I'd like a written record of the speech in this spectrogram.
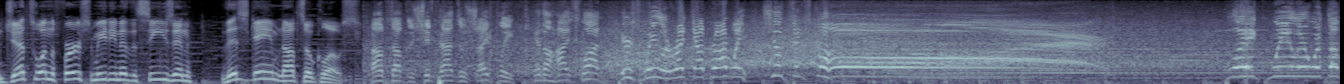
Jets won the first meeting of the season. This game, not so close. Bounced off the shin pads of Scheifele in the high slot. Here's Wheeler right down Broadway. Shoots and scores! Blake Wheeler with the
